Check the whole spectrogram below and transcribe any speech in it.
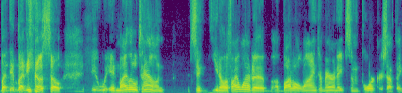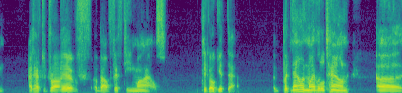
But but you know, so it, in my little town, to you know, if I wanted a, a bottle of wine to marinate some pork or something, I'd have to drive about 15 miles to go get that. But now in my little town, uh,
